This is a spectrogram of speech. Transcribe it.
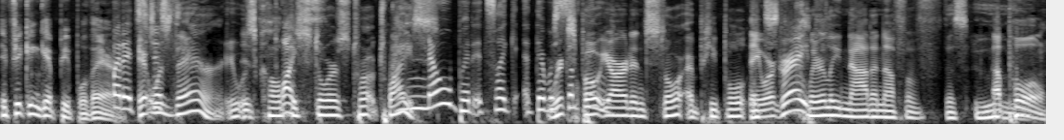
If you can get people there. But it's it just was there. It was called twice. the Storz tw- twice. No, but it's like there was Rick's something Boatyard and store uh, people. They were great. Clearly, not enough of this. Ooh, a pool.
